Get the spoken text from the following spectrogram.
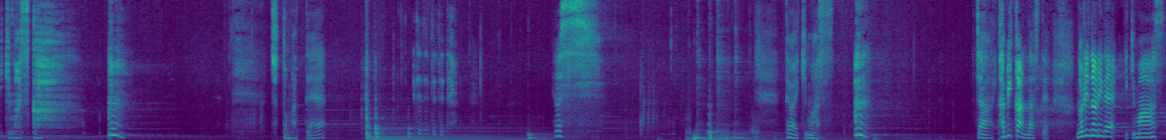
いきますか。ちょっと待って。いててててて。よし。では行きます。じゃあ旅感出してノリノリで行きます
